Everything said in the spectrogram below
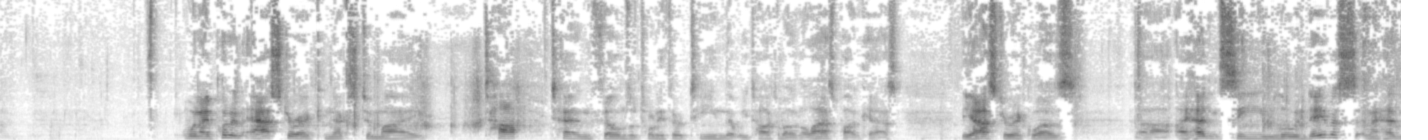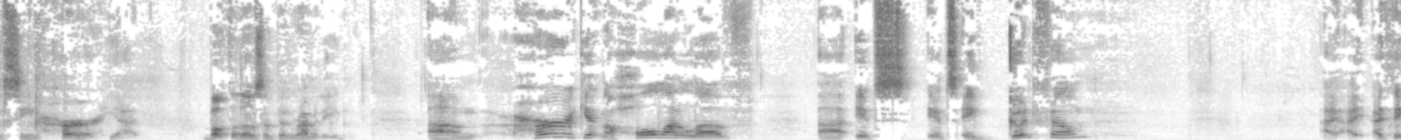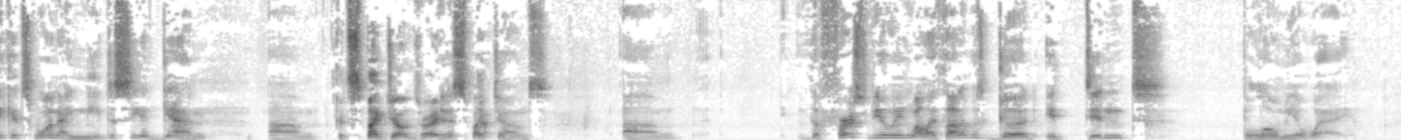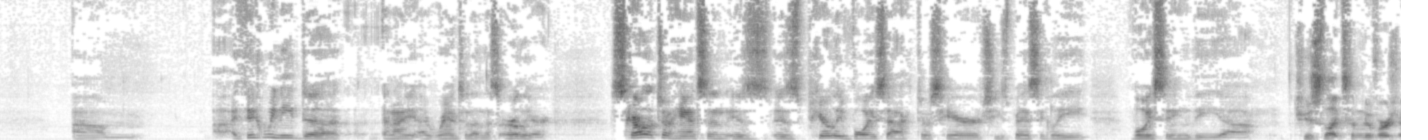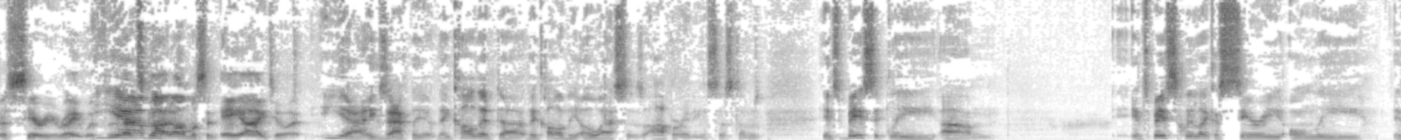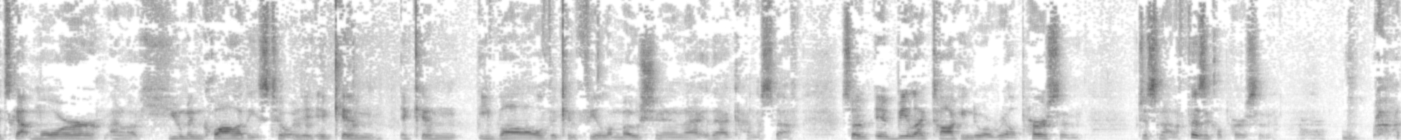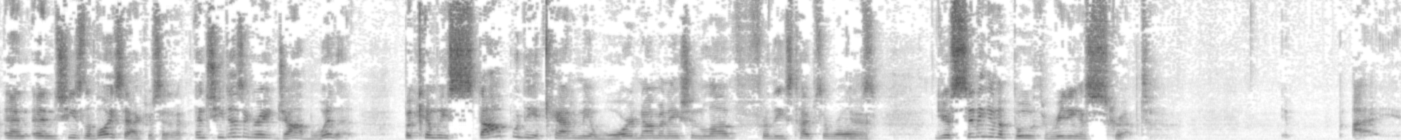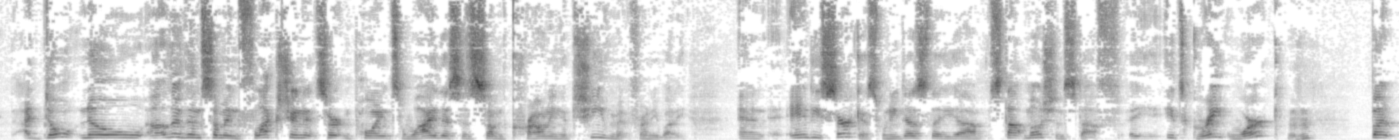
when I put an asterisk next to my top ten films of 2013 that we talked about in the last podcast. The asterisk was uh, I hadn't seen Llewyn Davis and I hadn't seen her yet. Both of those have been remedied. Um, her getting a whole lot of love. Uh, it's it's a good film. I, I, I think it's one I need to see again. Um, It's Spike Jonze, right? it is Spike Jonze. Um, the first viewing, while I thought it was good, it didn't blow me away. Um, I think we need to, and I, I ranted on this earlier. Scarlett Johansson is is purely voice actress here. She's basically voicing the uh, She's like some new version of Siri, right? With Yeah, that's but- got almost an AI to it. Yeah, exactly. They call it uh, they call them the OSs, operating systems. It's basically um, it's basically like a Siri, only it's got more I don't know human qualities to it. It, it can it can evolve, it can feel emotion, and that that kind of stuff. So it'd be like talking to a real person, just not a physical person. And and she's the voice actress in it, and she does a great job with it. But can we stop with the Academy Award nomination love for these types of roles? You're sitting in a booth reading a script. I I don't know, other than some inflection at certain points, why this is some crowning achievement for anybody. And Andy Serkis, when he does the uh, stop motion stuff, it's great work, but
